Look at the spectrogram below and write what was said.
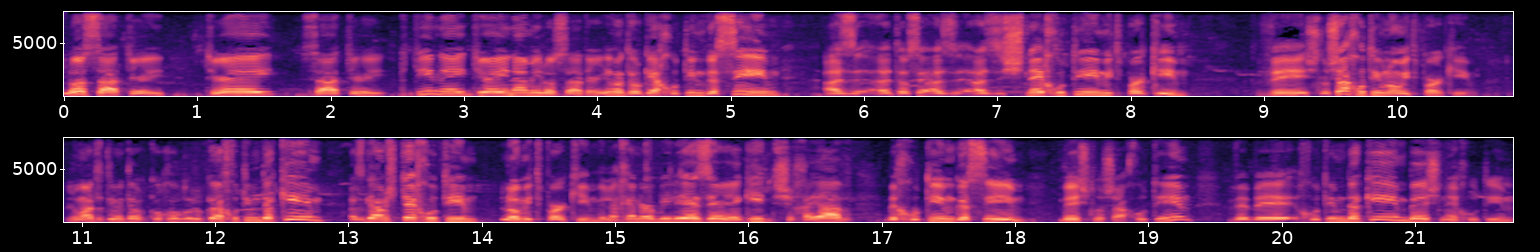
לא סתרי, תרי סתרי, קטיני תרי נמי לא סתרי. אם אתה לוקח חוטים גסים, אז, עושה, אז, אז שני חוטים מתפרקים, ושלושה חוטים לא מתפרקים. לעומת זאת אם אתה לוקח חוטים דקים, אז גם שתי חוטים לא מתפרקים. ולכן רבי אליעזר יגיד שחייב בחוטים גסים בשלושה חוטים, ובחוטים דקים בשני חוטים.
